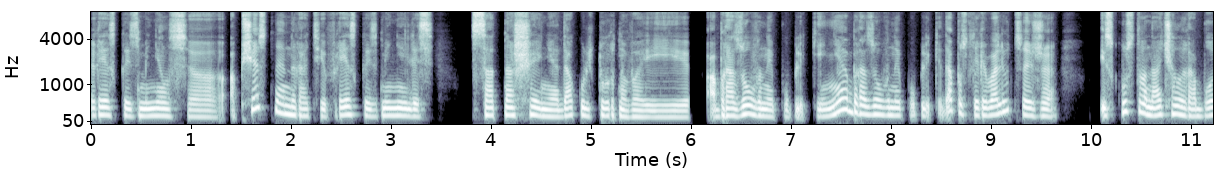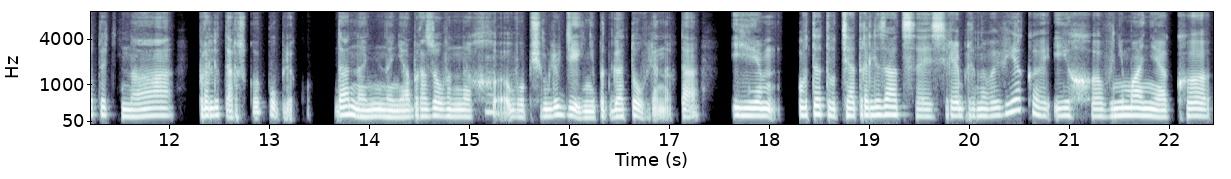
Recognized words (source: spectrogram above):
резко изменился общественный нарратив, резко изменились соотношения да, культурного и образованной публики, и необразованной публики. Да, после революции же искусство начало работать на пролетарскую публику, да, на, на необразованных, в общем, людей, неподготовленных. Да. И вот эта вот театрализация Серебряного века, их внимание к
